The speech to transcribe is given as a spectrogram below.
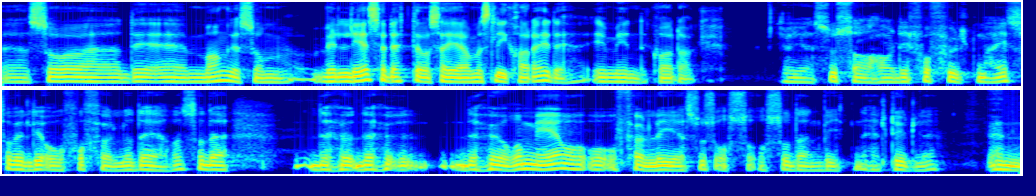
Eh, så eh, det er mange som vil lese dette og si ja, men slik har jeg det i min hverdag. Ja, Jesus sa har de forfulgt meg, så vil de også forfølge dere. Så det, det, det, det hører med å, å, følge Jesus også, også den biten, helt tydelig. En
